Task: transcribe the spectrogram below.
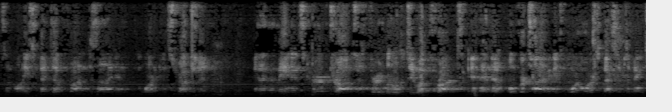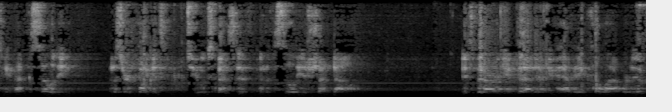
some money spent up front design and more construction, and then the maintenance curve drops. There's very little to do up front, and then over time it gets more and more expensive to maintain that facility. At a certain point, it gets too expensive, and the facility is shut down. It's been argued that if you have a collaborative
